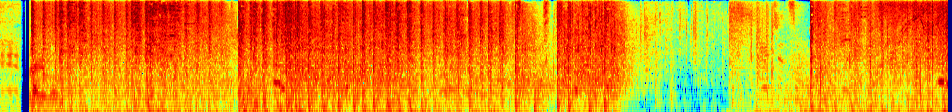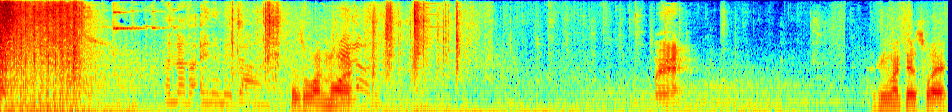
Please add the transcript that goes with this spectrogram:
And There's one more. Reloading. Where? He went this way.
